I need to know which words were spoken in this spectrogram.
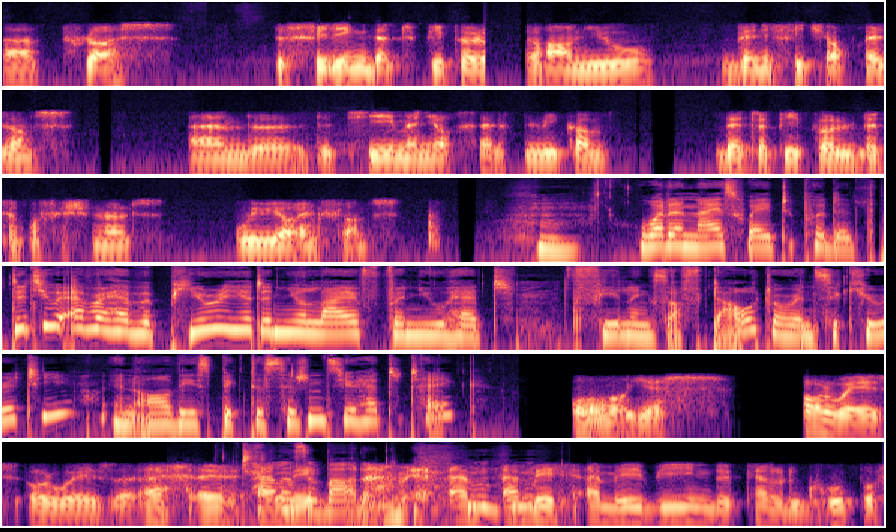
uh, plus the feeling that people around you benefit your presence and uh, the team and yourself will become better people, better professionals with your influence. Hmm. What a nice way to put it. Did you ever have a period in your life when you had feelings of doubt or insecurity in all these big decisions you had to take? Oh, yes. Always, always. I, Tell I us may, about it. I, I, may, I may be in the kind of the group of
